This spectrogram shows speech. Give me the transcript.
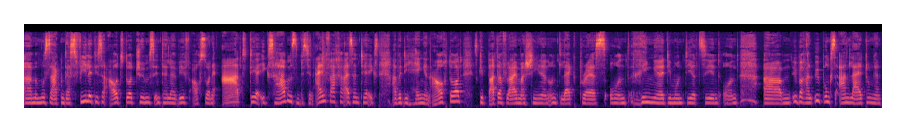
Äh, man muss sagen, dass viele dieser Outdoor-Gyms in Tel Aviv auch so eine Art TRX haben. Das ist ein bisschen einfacher als ein TRX, aber die hängen auch dort. Es gibt Butterfly-Maschinen und Leg Press und und Ringe, die montiert sind und ähm, überall Übungsanleitungen.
